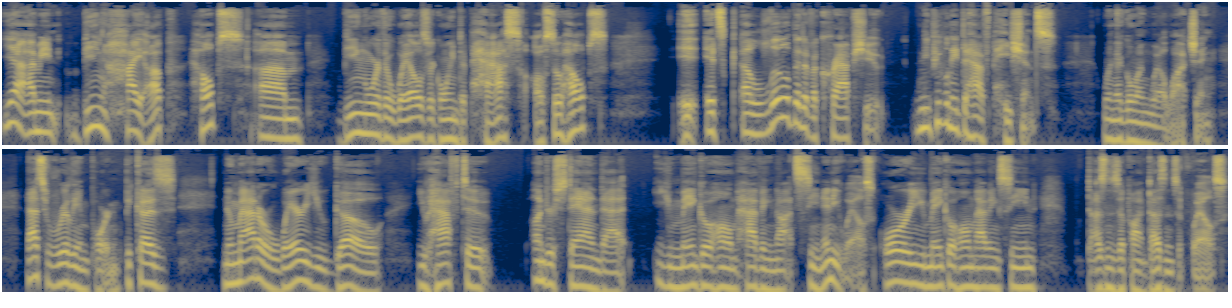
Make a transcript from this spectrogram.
Yeah. I mean, being high up helps. Um, being where the whales are going to pass also helps. It, it's a little bit of a crapshoot. People need to have patience when they're going whale watching. That's really important because no matter where you go, you have to understand that you may go home having not seen any whales, or you may go home having seen dozens upon dozens of whales.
